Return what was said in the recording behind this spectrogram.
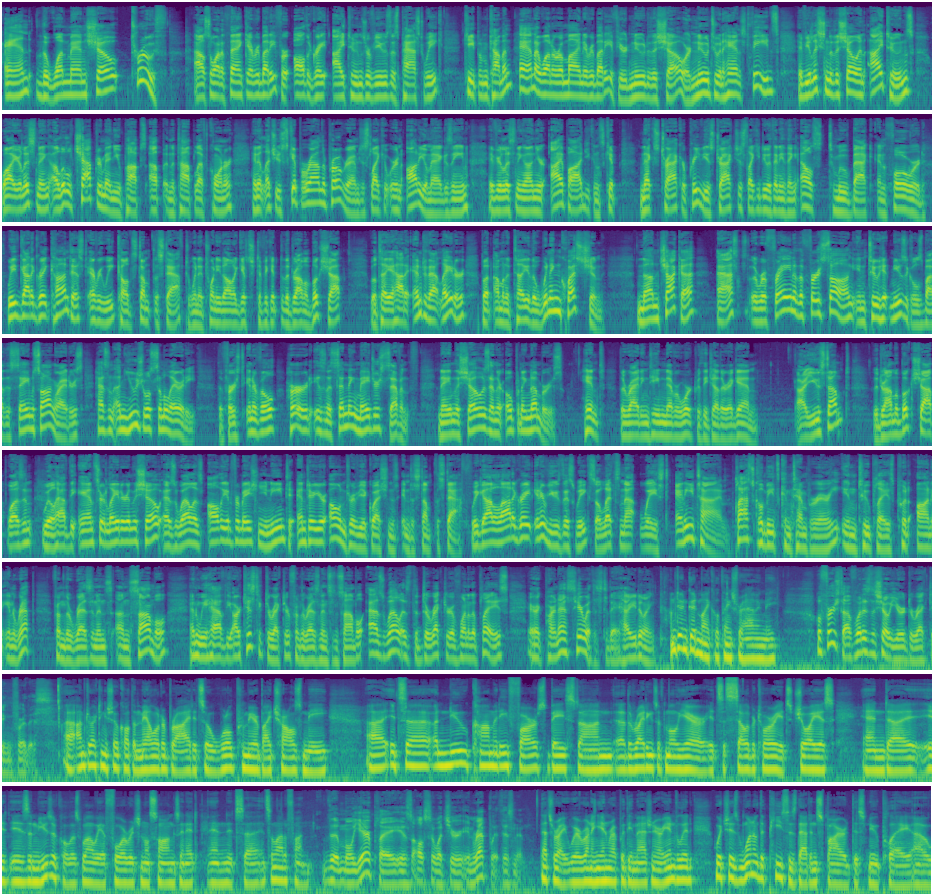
and the one man show, Truth. I also want to thank everybody for all the great iTunes reviews this past week. Keep them coming. And I want to remind everybody if you're new to the show or new to enhanced feeds, if you listen to the show in iTunes while you're listening, a little chapter menu pops up in the top left corner and it lets you skip around the program just like it were an audio magazine. If you're listening on your iPod, you can skip next track or previous track, just like you do with anything else, to move back and forward. We've got a great contest every week called Stump the Staff to win a $20 gift certificate to the Drama Bookshop. We'll tell you how to enter that later, but I'm going to tell you the winning question. Nunchaka asked the refrain of the first song in two hit musicals by the same songwriters has an unusual similarity. The first interval heard is an ascending major seventh. Name the shows and their opening numbers. Hint, the writing team never worked with each other again. Are you stumped? The Drama Bookshop wasn't. We'll have the answer later in the show, as well as all the information you need to enter your own trivia questions into Stump the Staff. We got a lot of great interviews this week, so let's not waste any time. Classical meets contemporary in two plays put on in rep from the Resonance Ensemble, and we have the artistic director from the Resonance Ensemble, as well as the director of one of the plays, Eric Parness, here with us today. How are you doing? I'm doing good, Michael. Thanks for having me. Well, first off, what is the show you're directing for this? Uh, I'm directing a show called The Mail Order Bride. It's a world premiere by Charles Mee. Uh, it's a, a, new comedy farce based on uh, the writings of Moliere. It's a celebratory, it's joyous, and uh, it is a musical as well. We have four original songs in it, and it's uh, it's a lot of fun. The Moliere play is also what you're in rep with, isn't it? That's right. We're running in rep with the Imaginary Invalid, which is one of the pieces that inspired this new play. Uh,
